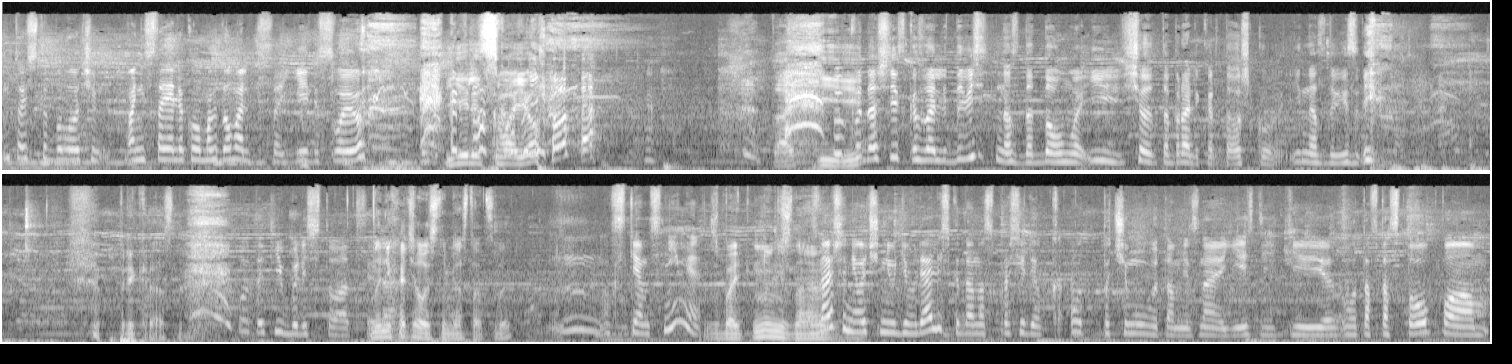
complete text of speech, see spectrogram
Ну, то есть это было очень... Они стояли около Макдональдса, ели свою... Ели свое. Так, Мы и... подошли, сказали, довезите нас до дома. И еще отобрали картошку. И нас довезли. Прекрасно. Вот такие были ситуации. Но не да. хотелось с ними остаться, да? С кем? С ними? С байк... Ну, не знаю. Знаешь, они очень удивлялись, когда нас спросили, «К- вот почему вы там, не знаю, ездите вот автостопом.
